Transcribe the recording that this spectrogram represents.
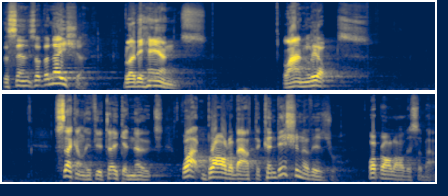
the sins of the nation, bloody hands, lying lips. Secondly, if you're taking notes, what brought about the condition of Israel? What brought all this about?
